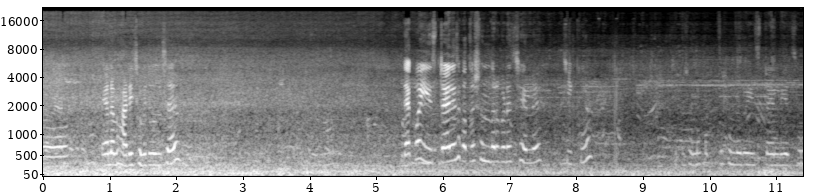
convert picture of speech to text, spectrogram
তো এখানে ভারী ছবি তুলছে। দেখো স্টাইল কত সুন্দর করে ছেলে চিকু। চিকু ছেলে কত সুন্দর করে স্টাইল দিয়েছে।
